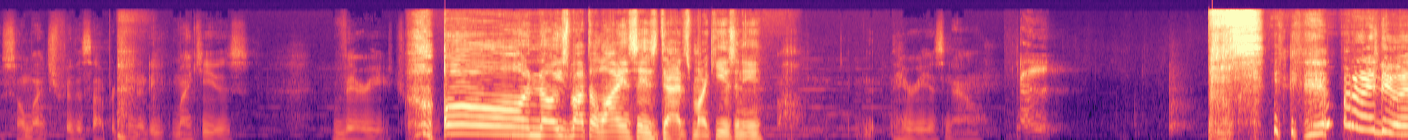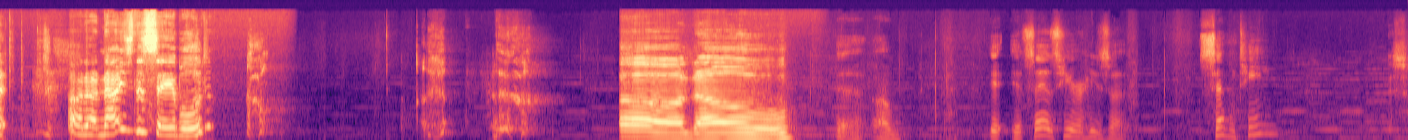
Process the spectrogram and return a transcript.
so much for this opportunity. Mikey is very. Oh no, he's about to lie and say his dad's Mikey, isn't he? Oh, here he is now. Why did I do it? Oh no, now he's disabled. Oh no. Uh, um, it, it says here he's uh, 17. So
